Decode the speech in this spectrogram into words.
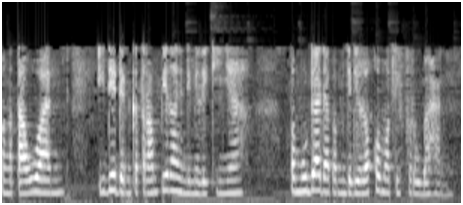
pengetahuan, ide dan keterampilan yang dimilikinya. Pemuda dapat menjadi lokomotif perubahan.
